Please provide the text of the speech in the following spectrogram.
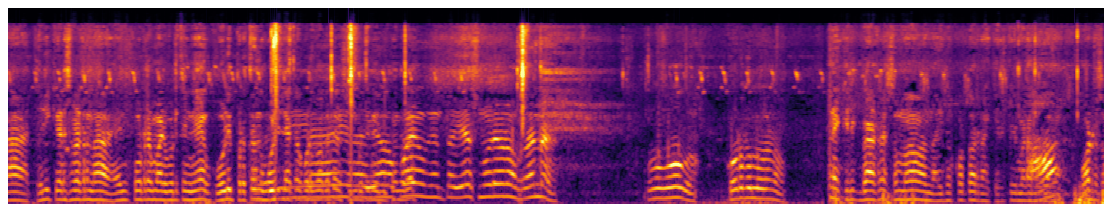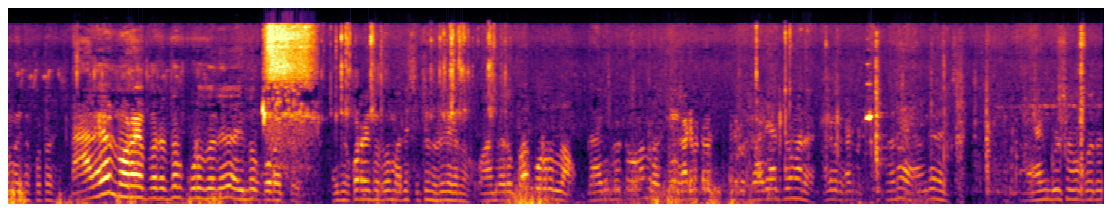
ಹಾಂ ತಲೆ ಕೆಡಿಸ್ಬೇಡ್ರಿ ನಾ ಹೆಂಗೆ ಕೊಡ್ರಿ ಮಾಡಿಬಿಡ್ತೀನಿ. ಗೋಳಿ ಪ್ರತಿಯೊಂದು ಗೋಳಿ ಲೆಕ್ಕ ಕೊಡ್ಬೇಕು ಎಷ್ಟು ನೋಡ್ಯಾವ ನಾವು ಹೋಗು ಹೋಗು. ಕೊಡೋದಿಲ್ಲ ನಾವು ಕಿರಿಕ್ ಬ್ಯಾಟ್ರಿ ಸುಮ್ಮ ಒಂದು ಐದು ಕೊಟ್ಟವ್ರಿ ನಾ ಕಿರಿಕಿರಿ ಮಾಡಿ ಕೊಟ್ರೆ ಸುಮ್ಮ ಐದು ಕೊಟ್ಟವ್ರಿ. ನಾವೇ ನೂರ ಇಪ್ಪತ್ತು ರೂಪಾಯಿ ಕೊಡೋದಿಲ್ಲ ಐನೂರು ಕೊಡಕ್ಕೆ. ಐದು ಕೊಟ್ಟರೆ ಐದು ರೂಪಾಯಿ ಮತ್ತೆ ಸಿಟ್ಟು ನೋಡಿದ್ರೆ ನಾವು. ಒಂದು ರೂಪಾಯಿ ಕೊಡೋದಿಲ್ಲ ನಾವು. ಗಾಡಿ ಬಿಟ್ಟು ಅಂದ್ರೆ ಗಾಡಿ ಬಿಟ್ಟು ಗಾಡಿ ಹಾಕ್ತೀವಿ ಮಾರ ನೋಡಿ ಹಂಗೆ ಹಚ್ಚಿ ಹೆಂಗ್ ಬಿಡ್ಸ್ಬೇಕು ಅದು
